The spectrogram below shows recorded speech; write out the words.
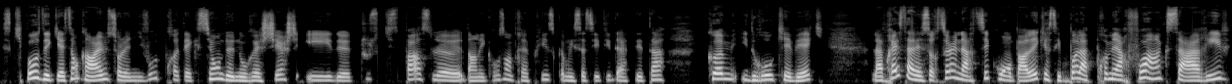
ce qui pose des questions quand même sur le niveau de protection de nos recherches et de tout ce qui se passe là, dans les grosses entreprises comme les sociétés d'État comme Hydro-Québec. La presse avait sorti un article où on parlait que c'est pas la première fois hein, que ça arrive.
